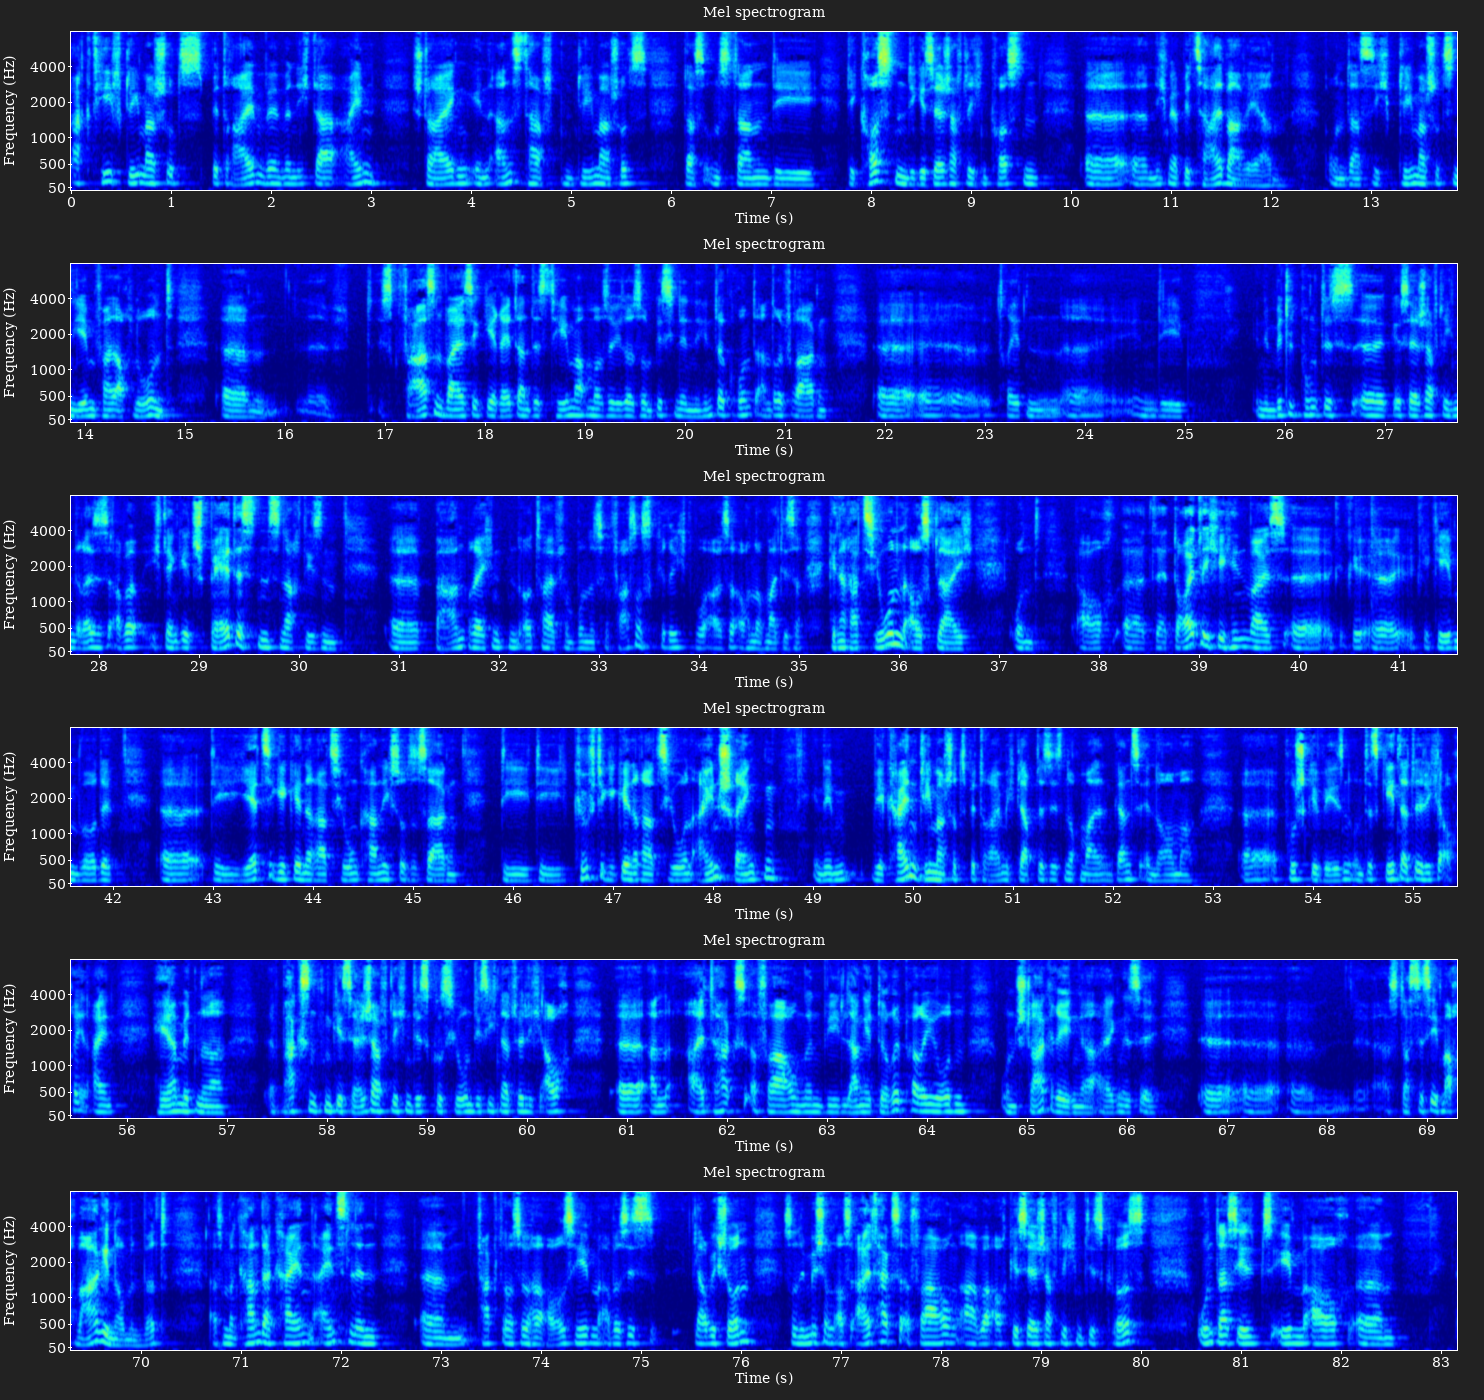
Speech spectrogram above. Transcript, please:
aktiv Klimaschutz betreiben, wenn wir nicht da einsteigen in ernsthaften Klimaschutz, dass uns dann die, die Kosten, die gesellschaftlichen Kosten nicht mehr bezahlbar werden und dass sich Klimaschutz in jedem Fall auch lohnt. Ähm, ist phasenweise gerät dann das Thema immer so wieder so ein bisschen in den Hintergrund. Andere Fragen äh, äh, treten äh, in, die, in den Mittelpunkt des äh, gesellschaftlichen Interesses. Aber ich denke jetzt spätestens nach diesem äh, bahnbrechenden Urteil vom Bundesverfassungsgericht, wo also auch nochmal dieser Generationenausgleich und auch äh, der deutliche Hinweis äh, ge äh, gegeben wurde, äh, die jetzige Generation kann nicht sozusagen die, die künftige Generation einschränken, indem wir keinen Klimaschutz betreiben. Ich glaube, das ist nochmal ein ganz enormer äh, Push gewesen. Und das geht natürlich auch einher mit einer wachsenden gesellschaftlichen Diskussion, die sich natürlich auch äh, an Alltagserfahrungen wie lange Dürreperioden und Starkregenereignisse äh, äh, also dass das eben auch wahrgenommen wird. Also man kann da keinen einzelnen ähm, Faktor so herausheben, aber es ist, glaube ich, schon so eine Mischung aus Alltagserfahrung, aber auch gesellschaftlichem Diskurs und dass jetzt eben auch ähm,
